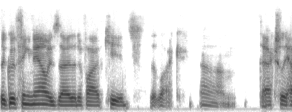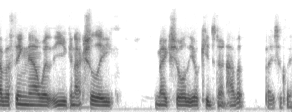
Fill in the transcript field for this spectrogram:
the good thing now is though that if I have kids, that like um, they actually have a thing now where you can actually make sure that your kids don't have it, basically.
